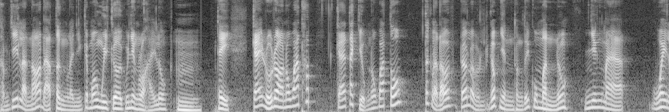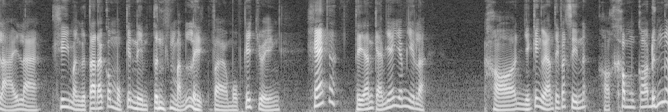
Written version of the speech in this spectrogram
thậm chí là nó đã từng là những cái mối nguy cơ của nhân loại luôn. Ừ. thì cái rủi ro nó quá thấp cái tác dụng nó quá tốt tức là đó đó là góc nhìn thuần túy của mình đúng không? Nhưng mà quay lại là khi mà người ta đã có một cái niềm tin mãnh liệt vào một cái chuyện khác á, thì anh cảm giác giống như là họ những cái người anti vaccine á họ không có đứng ở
